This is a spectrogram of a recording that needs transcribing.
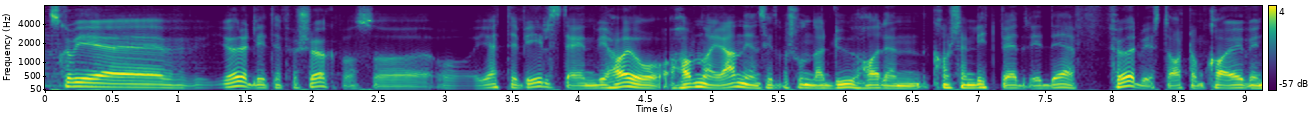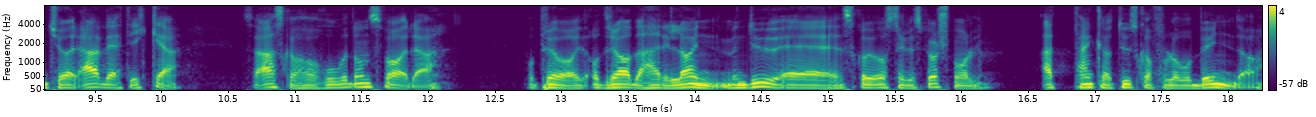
Skal vi eh, gjøre et lite forsøk på oss å, gjette bilstein? Vi har jo havna igjen i en situasjon der du har en, kanskje en litt bedre idé før vi starter om hva Øyvind kjører. Jeg vet ikke, så jeg skal ha hovedansvaret på å prøve å, dra det her i land. Men du er, skal jo også stille spørsmål. Jeg tenker at du skal få lov å begynne da.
